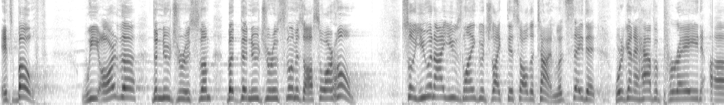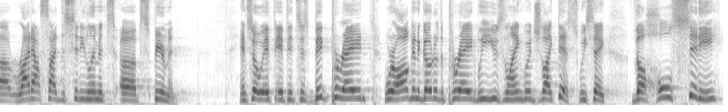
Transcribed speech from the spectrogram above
It's both. We are the, the New Jerusalem, but the New Jerusalem is also our home. So you and I use language like this all the time. Let's say that we're going to have a parade uh, right outside the city limits of Spearman. And so if, if it's this big parade, we're all going to go to the parade. We use language like this. We say, the whole city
